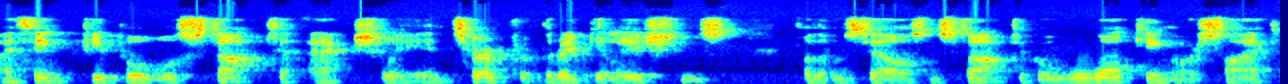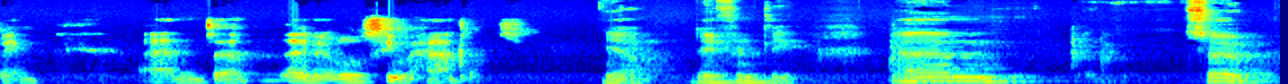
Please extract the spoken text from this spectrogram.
I think people will start to actually interpret the regulations for themselves and start to go walking or cycling. And uh, anyway, we'll see what happens. Yeah, definitely. Um, so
